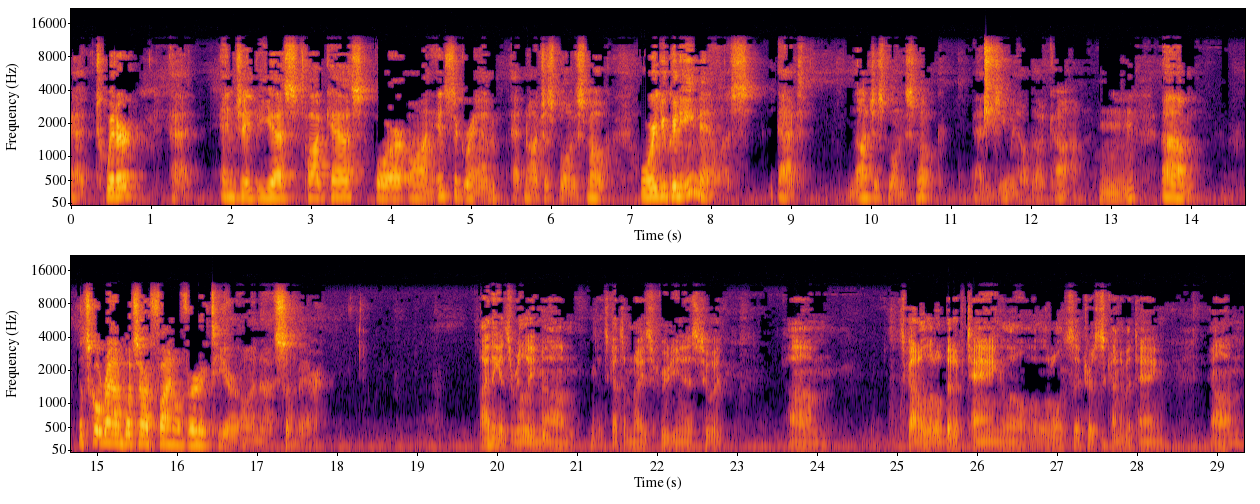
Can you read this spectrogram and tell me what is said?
at Twitter, at NJBS Podcast, or on Instagram at Not Just Blowing Smoke. Or you can email us at not just blowing smoke at gmail.com. Um, let's go around. What's our final verdict here on uh, Sun Bear? I think it's really um, it's got some nice fruitiness to it. Um, it's got a little bit of tang, a little, a little citrus kind of a tang, um,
